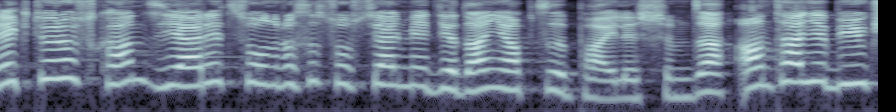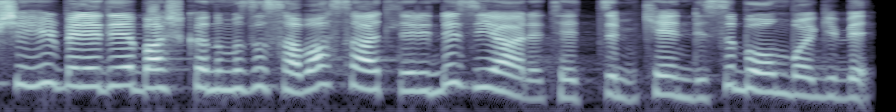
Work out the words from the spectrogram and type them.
Rektör Özkan ziyaret sonrası sosyal medyadan yaptığı paylaşımda Antalya Büyükşehir Belediye Başkanımızı sabah saatlerinde ziyaret ettim. Kendisi bomba gibi.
